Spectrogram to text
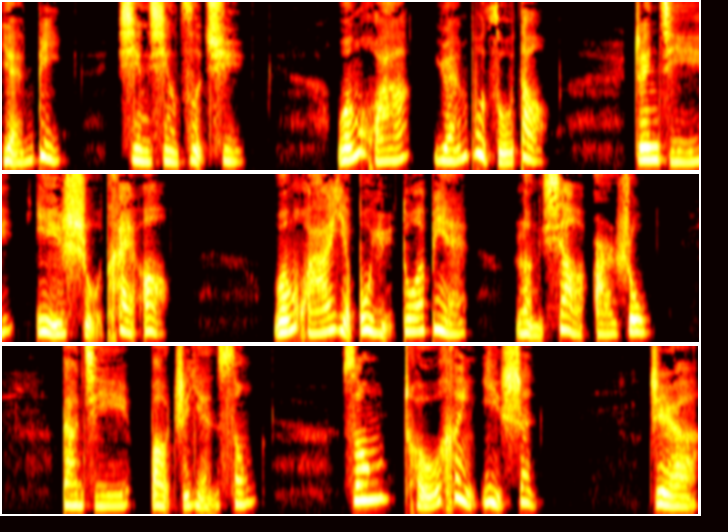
言毕，悻悻自去。文华原不足道，贞吉亦属太傲。文华也不语多辩，冷笑而入。当即报之严嵩。宗仇恨亦甚，至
